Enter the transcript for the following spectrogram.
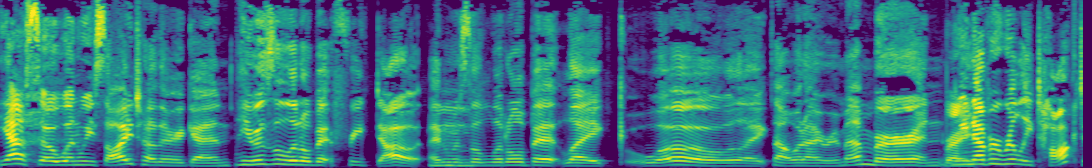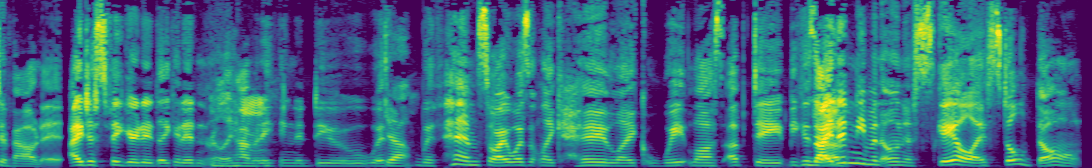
Yeah, so when we saw each other again, he was a little bit freaked out and was Mm. a little bit like, "Whoa, like not what I remember." And we never really talked about it. I just figured it like it didn't really have Mhm. anything to do with Yeah. with him, so I wasn't like, "Hey, like weight loss update," because I didn't even own a scale. I still don't.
